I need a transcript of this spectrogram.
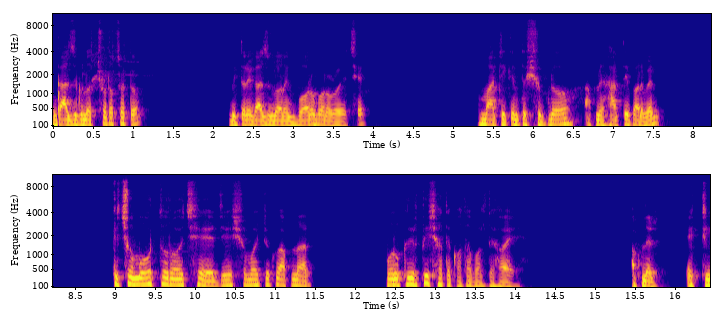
গাছগুলো ছোট ছোট, ভিতরে গাছগুলো অনেক বড় বড় রয়েছে। মাটি কিন্তু শুকনো, আপনি হাঁটতে পারবেন। কিছু মুহূর্ত রয়েছে যে সময়টুকু আপনার প্রকৃতির সাথে কথা বলতে হয়। আপনার একটি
